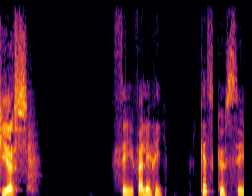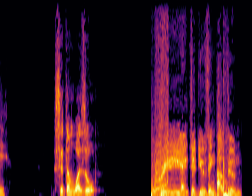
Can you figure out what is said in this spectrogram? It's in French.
Qui est-ce? C'est Valérie. Qu'est-ce que c'est? C'est un oiseau. Created using Powtoon.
